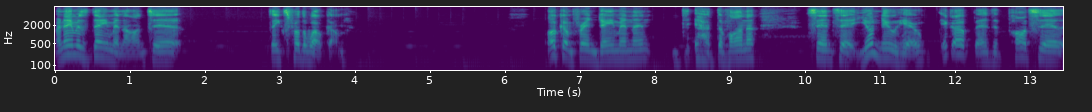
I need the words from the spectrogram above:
My name is Damon Aunt. Uh, thanks for the welcome. Welcome, friend Damon, Davana, since uh, you're new here, pick up uh, the parts uh,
